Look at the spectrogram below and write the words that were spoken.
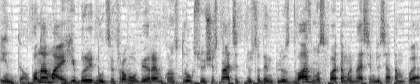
Intel. Вона має гібридну цифрову VRM конструкцію 16 плюс 1 плюс 2 з мосфетами на 70 А.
